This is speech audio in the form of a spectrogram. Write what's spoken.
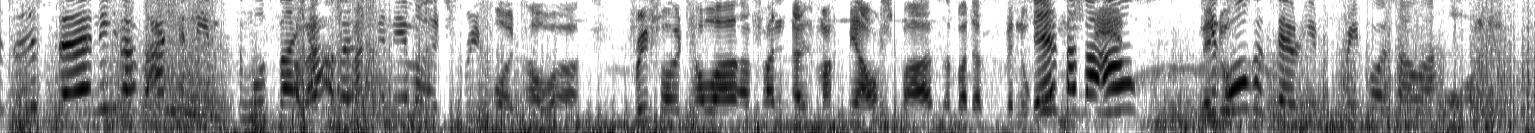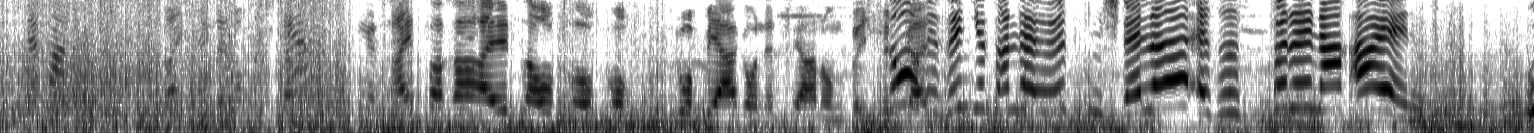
es ist äh, nicht das angenehmste, muss man Aber ja. es ist aber angenehmer als Freefall Tower. Freefall Tower fand, äh, macht mir auch Spaß, aber das, wenn du der oben ist aber stehst, auch. Wie du, hoch ist der Freefall Tower? Oh, der ist, Stefans. aber ich finde, auf die Stadt zu gucken ist einfacher als auf, auf, auf nur Berge und Entfernung. Ich So, geil- wir sind jetzt an der höchsten Stelle. Es ist Viertel nach eins. Uh!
